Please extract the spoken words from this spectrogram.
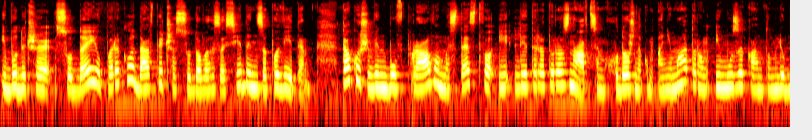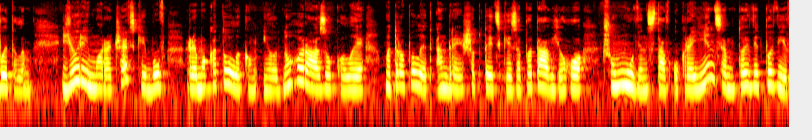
і, будучи суддею, перекладав під час судових засідань заповіти. Також він був право, мистецтво і літературознавцем, художником-аніматором і музикантом-любителем. Юрій Морачевський був римокатоликом, і одного разу, коли митрополит Андрей Шептицький запитав його, чому він став українцем, той відповів:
